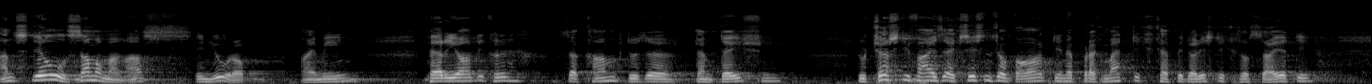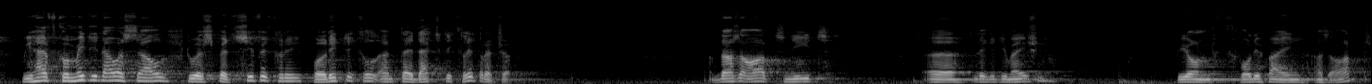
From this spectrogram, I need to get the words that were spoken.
And still, some among us in Europe, I mean, periodically succumb to the temptation to justify the existence of art in a pragmatic capitalistic society, we have committed ourselves to a specifically political and didactic literature. Does art need uh, legitimation beyond qualifying as art?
